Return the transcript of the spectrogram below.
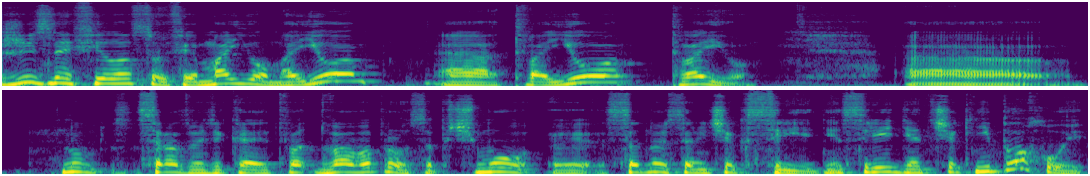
жизненная философия. Мое, мое, а твое, твое. Ну, сразу возникает два вопроса. Почему, э, с одной стороны, человек средний, средний – это человек неплохой,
